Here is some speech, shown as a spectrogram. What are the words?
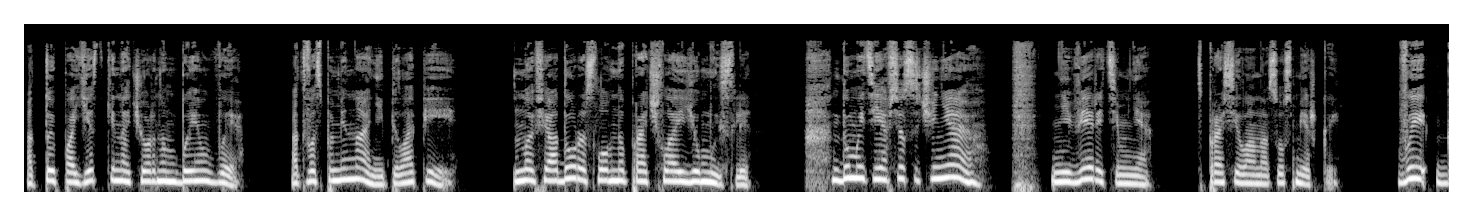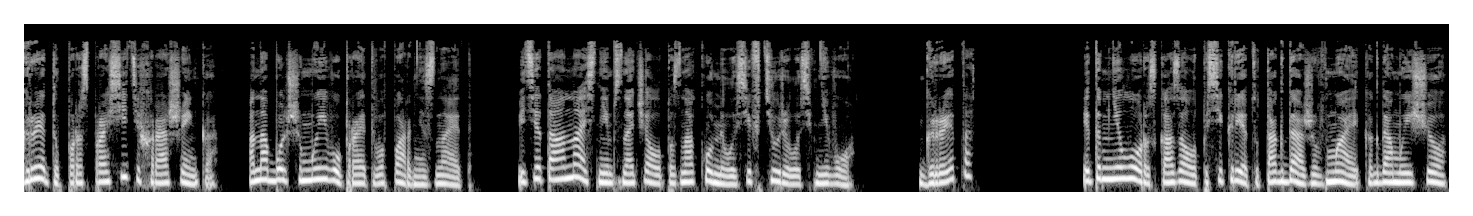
от той поездки на черном БМВ, от воспоминаний Пелопеи. Но Феодора словно прочла ее мысли. «Думаете, я все сочиняю? Не верите мне?» — спросила она с усмешкой. «Вы Грету порасспросите хорошенько. Она больше моего про этого парня знает. Ведь это она с ним сначала познакомилась и втюрилась в него». «Грета?» Это мне Лора сказала по секрету тогда же, в мае, когда мы еще...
